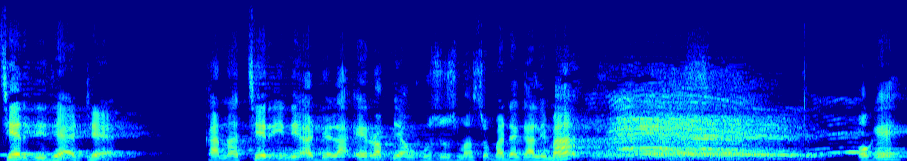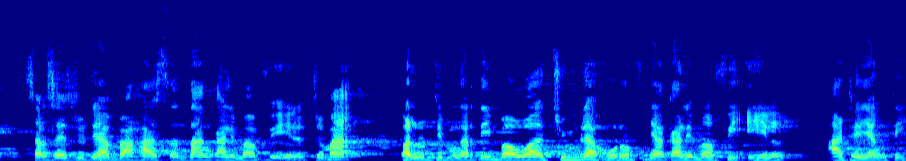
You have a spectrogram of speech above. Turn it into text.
Jer tidak ada. Karena jer ini adalah erob yang khusus masuk pada kalimat. Oke, selesai sudah bahas tentang kalimat fi'il. Cuma perlu dimengerti bahwa jumlah hurufnya kalimat fi'il ada yang 3,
